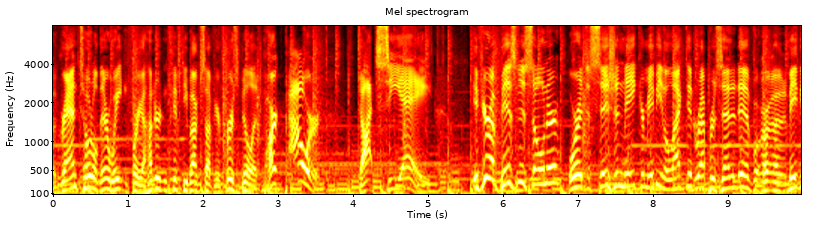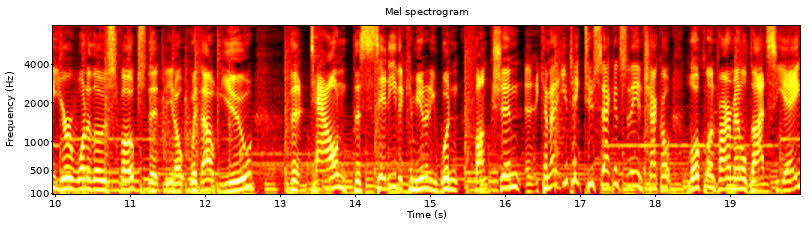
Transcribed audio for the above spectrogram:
A grand total there waiting for you 150 bucks off your first bill at parkpower.ca. If you're a business owner or a decision maker, maybe an elected representative, or uh, maybe you're one of those folks that, you know, without you, the town, the city, the community wouldn't function. Uh, Can I, you take two seconds today and check out localenvironmental.ca?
